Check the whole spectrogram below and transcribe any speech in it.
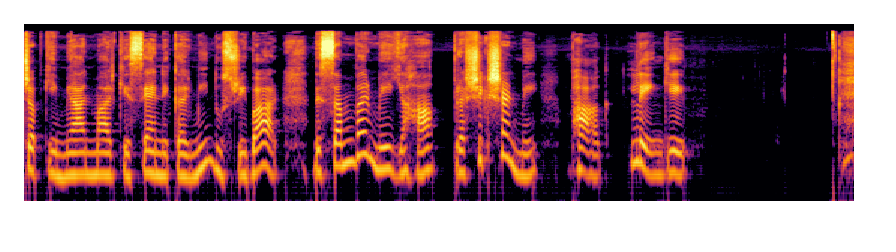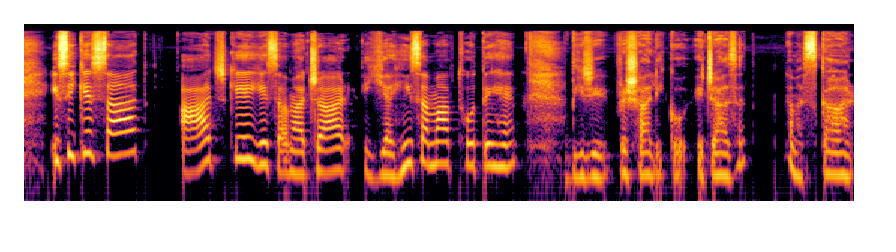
जबकि म्यांमार के सैन्य कर्मी दूसरी बार दिसंबर में यहाँ प्रशिक्षण में भाग लेंगे। इसी के साथ आज के ये समाचार यहीं समाप्त होते हैं। दीजिए वैशाली को इजाज़त। नमस्कार।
